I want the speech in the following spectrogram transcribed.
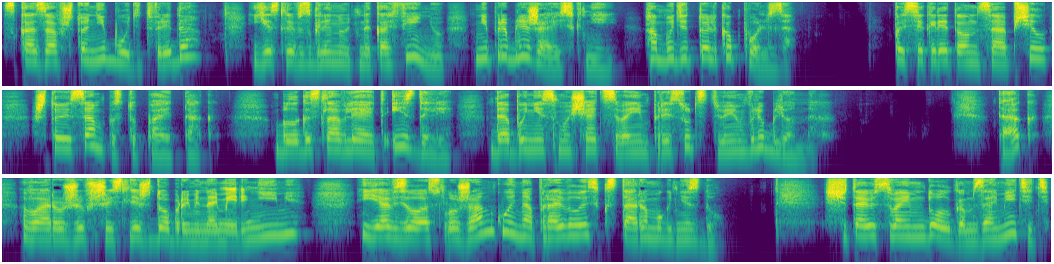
сказав, что не будет вреда, если взглянуть на кофейню, не приближаясь к ней, а будет только польза. По секрету он сообщил, что и сам поступает так. Благословляет издали, дабы не смущать своим присутствием влюбленных. Так, вооружившись лишь добрыми намерениями, я взяла служанку и направилась к старому гнезду. Считаю своим долгом заметить,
